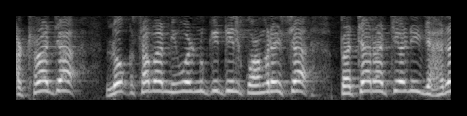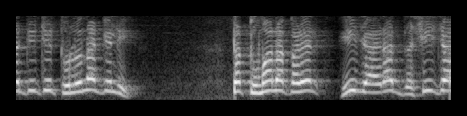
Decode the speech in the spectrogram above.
अठराच्या लोकसभा निवडणुकीतील काँग्रेसच्या प्रचाराची आणि जाहिरातीची तुलना केली तर तुम्हाला कळेल ही जाहिरात जशीच्या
